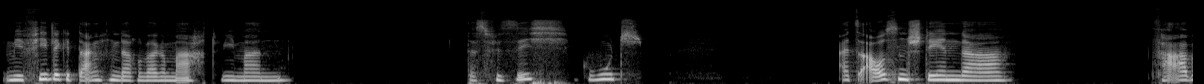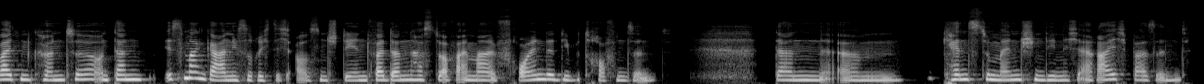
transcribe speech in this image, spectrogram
mir viele Gedanken darüber gemacht, wie man das für sich gut als Außenstehender verarbeiten könnte und dann ist man gar nicht so richtig außenstehend, weil dann hast du auf einmal Freunde, die betroffen sind. Dann ähm, kennst du Menschen, die nicht erreichbar sind.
